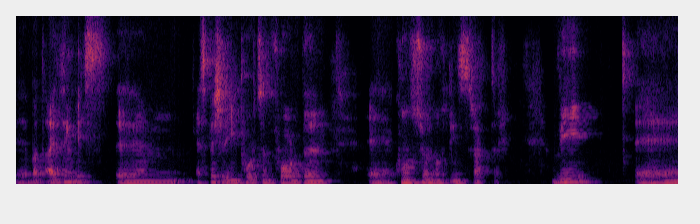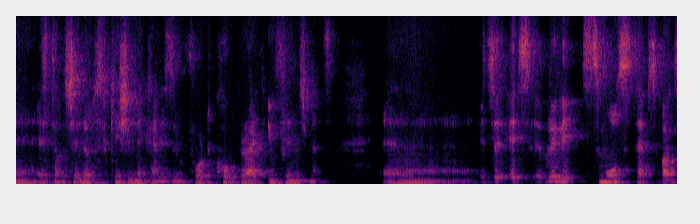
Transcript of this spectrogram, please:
uh, but I think it's um, especially important for the uh, concern of the instructor. We uh, establish a notification mechanism for the copyright infringement. Uh, it's a, it's really small steps, but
